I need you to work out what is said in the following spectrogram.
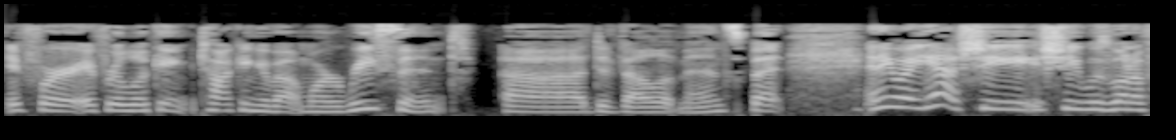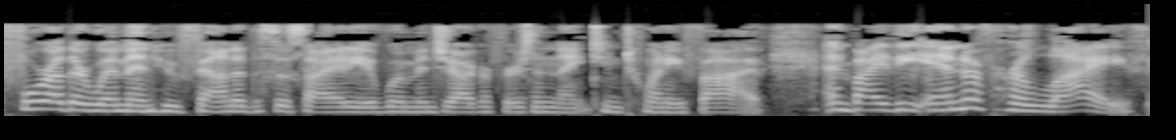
if we're if we're looking talking about more recent uh, developments. But anyway, yeah, she she was one of four other women who founded the Society of Women Geographers in 1925. And by the end of her life,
